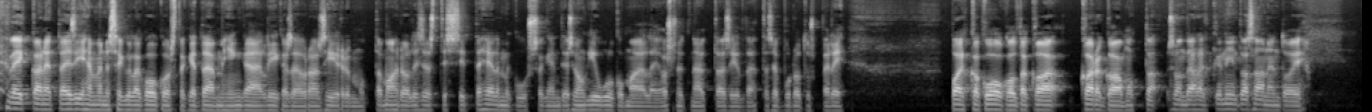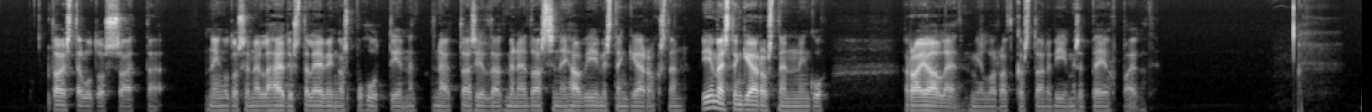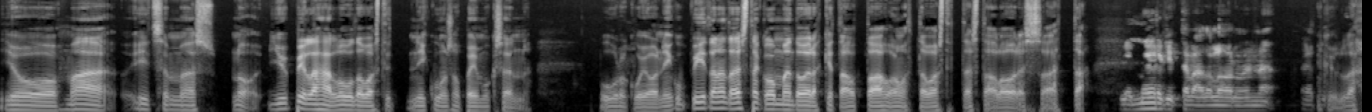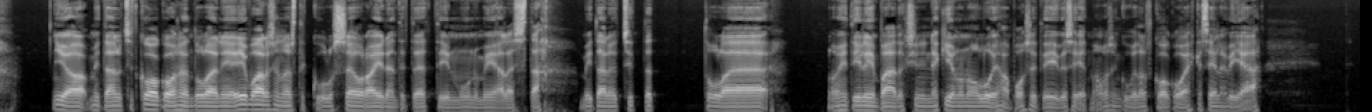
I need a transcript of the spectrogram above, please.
veikkaan, että ei siihen mennessä kyllä kokosta ketään mihinkään liikaseuraan siirry, mutta mahdollisesti sitten helmikuussa kenties onkin ulkomaille, jos nyt näyttää siltä, että se pudotuspeli paikka KKlta karkaa, mutta se on tällä hetkellä niin tasainen toi taistelu tuossa, että niin kuin tuossa ennen lähetystä Leivin kanssa puhuttiin, että näyttää siltä, että menee taas sinne ihan viimeisten kierrosten, viimeisten kierrosten niin kuin rajalle, että milloin ratkaistaan ne viimeiset playoff-paikat. Joo, mä itse myös, no Jypillähän luultavasti Nikun sopimuksen purku jo, niin kuin Viitanen tai sitä kommentoida, ketä ottaa huomattavasti tästä taloudessa, että merkittävää taloudellinen Kyllä, ja mitä nyt sitten KK tulee, niin ei varsinaisesti kuulu seura-identiteettiin mun mielestä. Mitä nyt sitten tulee noihin tilinpäätöksiin, niin nekin on ollut ihan positiivisia, että mä voisin kuvitella, että KK ehkä selviää.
